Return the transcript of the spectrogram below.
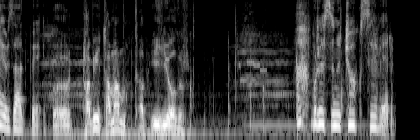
Nevzat Bey? Ee, tabii tamam tabii iyi olur. Ah burasını çok severim.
